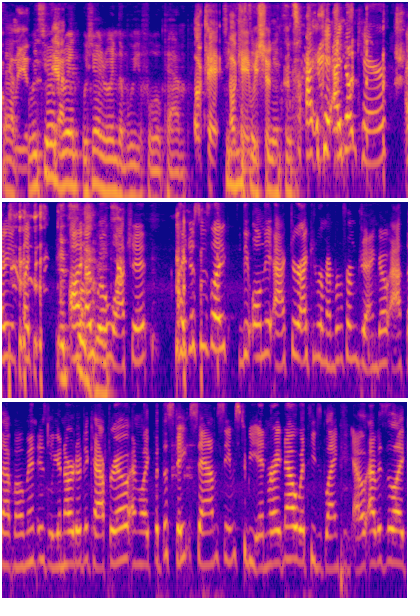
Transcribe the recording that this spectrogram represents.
properly. Sam, we shouldn't yeah. ruin. We shouldn't ruin the movie for Pam. Okay, She okay, we should. experience it. I, okay. I don't care. I mean, like It's so I, I will watch it. I just was like the only actor I could remember from Django at that moment is Leonardo DiCaprio, and like, but the state Sam seems to be in right now with he's blanking out. I was like,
